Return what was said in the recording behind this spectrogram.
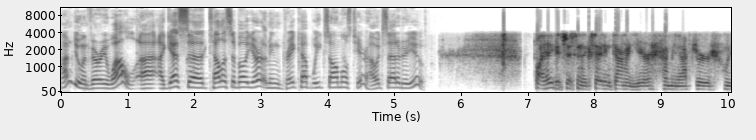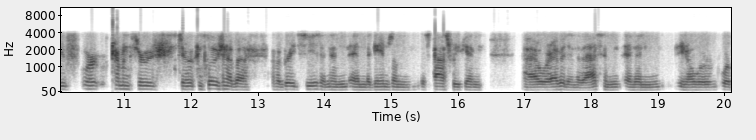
I'm doing very well. Uh, I guess uh, tell us about your. I mean, Grey Cup week's almost here. How excited are you? Well, I think it's just an exciting time of year. I mean, after we've we're coming through to a conclusion of a of a great season, and and the games on this past weekend uh, were evident of that, and and then you know we're we're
